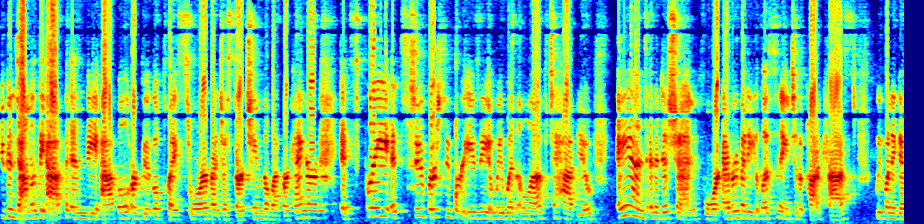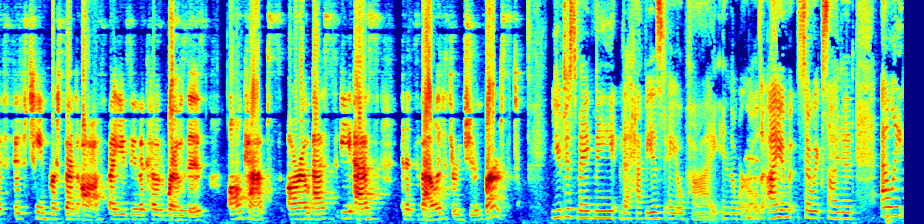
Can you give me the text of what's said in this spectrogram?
You can download the app in the Apple or Google Play Store by just searching the Leopard Hanger. It's free, it's super, super easy, and we would love to have you. And in addition, for everybody listening to the podcast, we want to give 15% off by using the code ROSES, all caps, R O S E S, and it's valid through June 1st. You just made me the happiest AOPI in the world. Mm-hmm. I am so excited. Aly,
